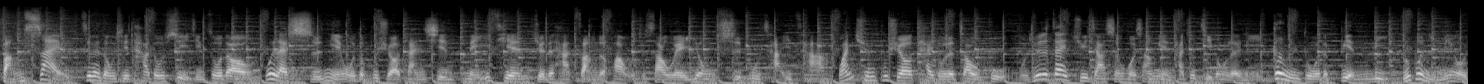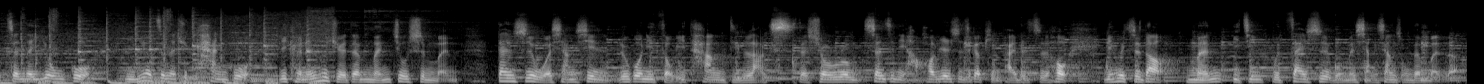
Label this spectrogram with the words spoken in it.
防晒这个东西，它都是已经做到未来十年，我都不需要担心。每一天觉得它脏的话，我就稍微用湿布擦一擦，完全不需要太多的照顾。我觉得在居家生活上面，它就提供了你更多的便利。如果你没有真的用过，你没有真的去看过，你可能会觉得门就是门。但是我相信，如果你走一趟 Deluxe 的 showroom，甚至你好好认识这个品牌的之后，你会知道门已经不再是我们想象中的门了。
